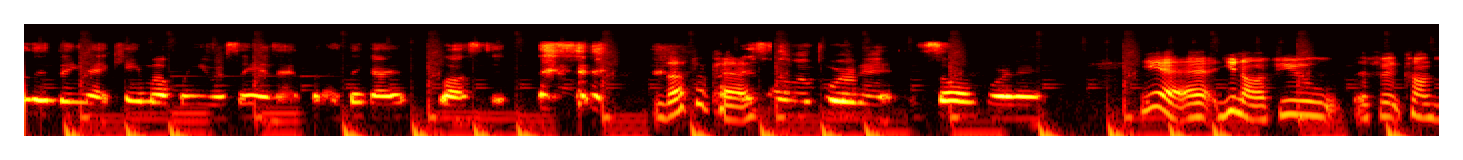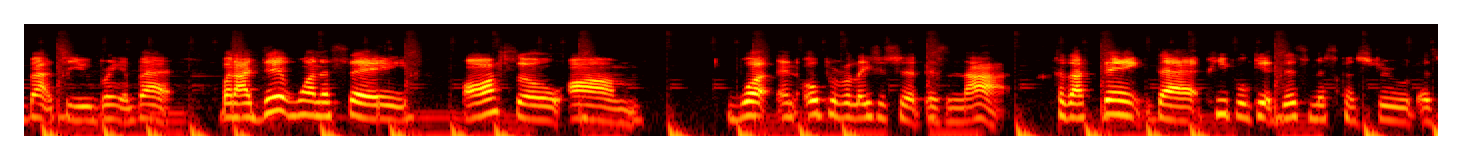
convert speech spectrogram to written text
other thing that came up when you were saying that, but I think I lost it. That's okay. It's so important. It's so important. Yeah, you know, if you if it comes back to you, bring it back. But I did want to say also um what an open relationship is not because I think that people get this misconstrued as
